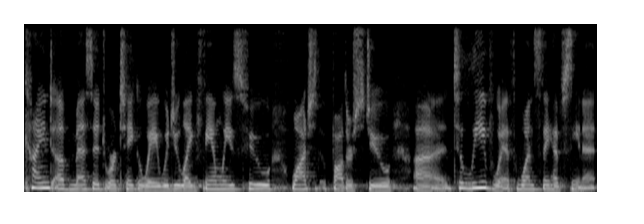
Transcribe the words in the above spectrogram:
kind of message or takeaway would you like families who watch Father Stu uh, to leave with once they have seen it?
